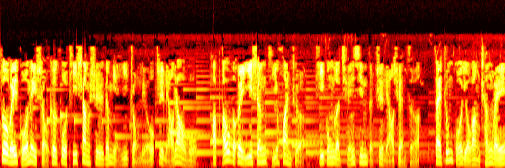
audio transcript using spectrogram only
作为国内首个获批上市的免疫肿瘤治疗药物。Ovo 为医生及患者提供了全新的治疗选择，在中国有望成为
